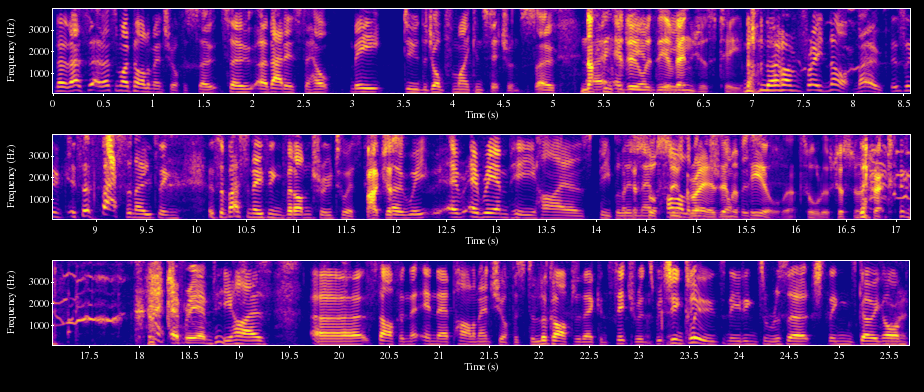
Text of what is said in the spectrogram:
No, that's that's my parliamentary office. So so uh, that is to help me do the job for my constituents. So nothing uh, to do with the Avengers team. No, no, I'm afraid not. No, it's a it's a fascinating it's a fascinating but untrue twist. I just- no, we every, every MP hires people I in just their saw Sue Gray as parliamentary Emma office. Peel. That's all. It's just an attractive. every MP hires uh, staff in their in their parliamentary office to look after their constituents, which includes needing to research things going on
